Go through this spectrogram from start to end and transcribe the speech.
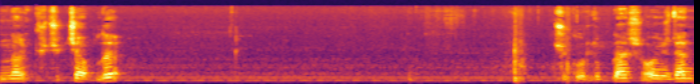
Bunlar küçük çaplı çukurluklar. O yüzden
